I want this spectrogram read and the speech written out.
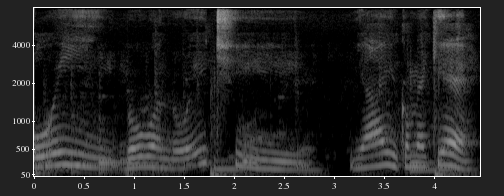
Oi, boa noite. E aí, como é que é?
